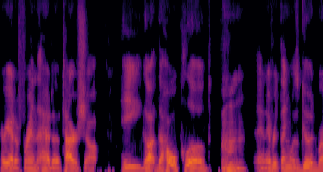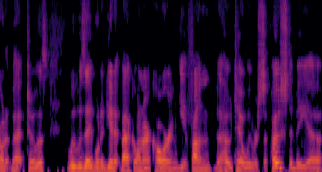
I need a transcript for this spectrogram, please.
Or he had a friend that had a tire shop. He got the hole plugged, and everything was good. Brought it back to us. We was able to get it back on our car and get find the hotel we were supposed to be at.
